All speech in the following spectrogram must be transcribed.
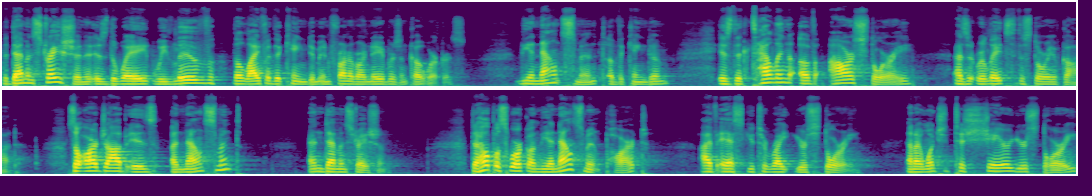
The demonstration is the way we live the life of the kingdom in front of our neighbors and coworkers. The announcement of the kingdom is the telling of our story as it relates to the story of God. So our job is announcement and demonstration. To help us work on the announcement part, I've asked you to write your story. And I want you to share your story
